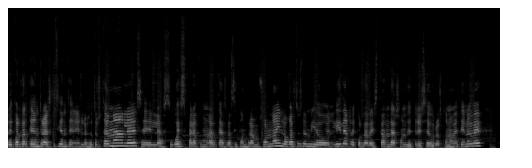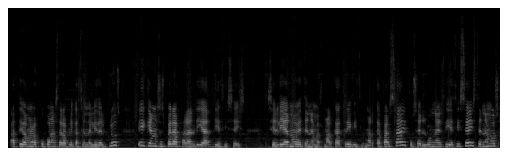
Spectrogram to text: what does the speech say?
Recordad que dentro de la descripción tenéis los otros canales, eh, las webs para acumular casas si compramos online, los gastos de envío en Lidl, recordad estándar son de 3,99 euros. Activamos los cupones de la aplicación de Lidl Plus y que nos espera para el día 16. Si el día 9 tenemos marca Cribit y marca Parsai, pues el lunes 16 tenemos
